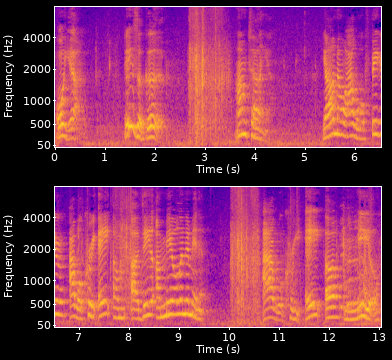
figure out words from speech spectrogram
Oh yeah, these are good. I'm telling you. Y'all know I will figure, I will create a, a deal, a meal in a minute. I will create a meal.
